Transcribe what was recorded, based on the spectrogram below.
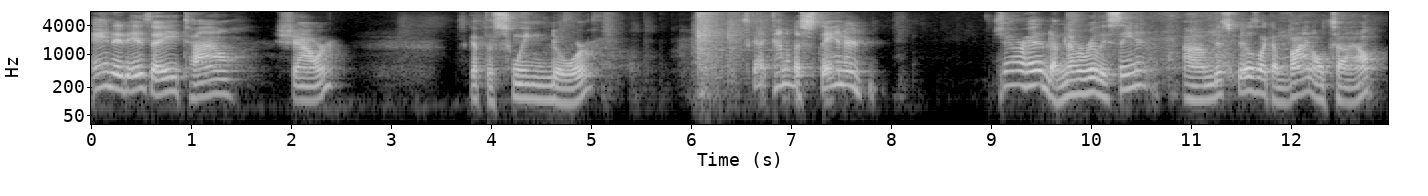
And it is a tile shower. It's got the swing door. It's got kind of a standard shower head. I've never really seen it. Um, this feels like a vinyl tile.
